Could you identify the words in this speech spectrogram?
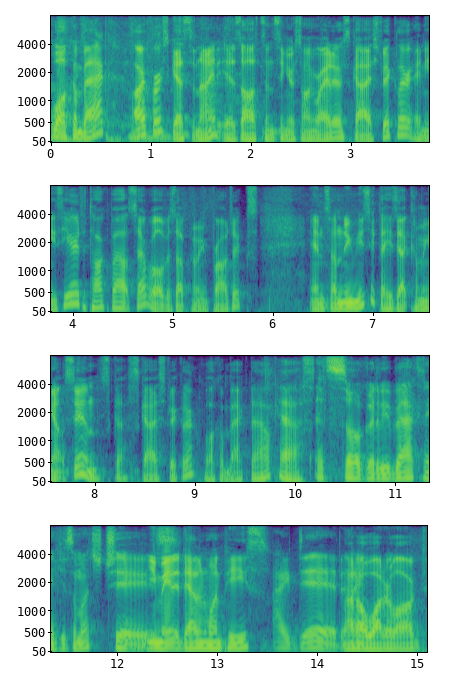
Welcome back. Our first guest tonight is Austin singer songwriter Skye Strickler, and he's here to talk about several of his upcoming projects and some new music that he's got coming out soon. Skye, Skye Strickler, welcome back to Outcast. It's so good to be back. Thank you so much, Chase. You made it down in one piece, I did. not I- all waterlogged.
